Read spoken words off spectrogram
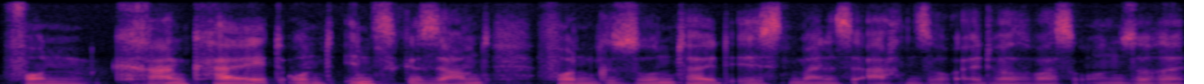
von Krankheit und insgesamt von Gesundheit ist meines Erachtens auch etwas, was unsere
